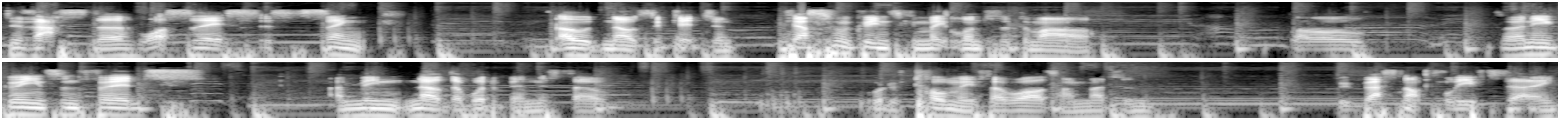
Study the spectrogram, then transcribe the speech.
disaster. What's this? It's a sink. Oh, no, it's the kitchen. Some greens, can make lunch for tomorrow. Oh, is there any greens in the fridge? I mean, no, there would have been this though. Would have told me if there was, I imagine. be best not to leave today.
